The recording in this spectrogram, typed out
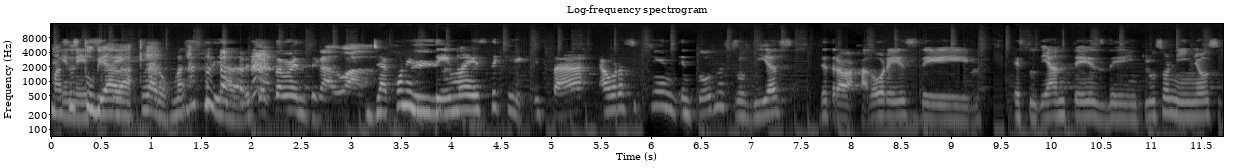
Más en este- estudiada. claro, más estudiada, exactamente. Graduada. Ya con el Sí. tema este que está ahora sí que en, en todos nuestros días de trabajadores, de estudiantes, de incluso niños, y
